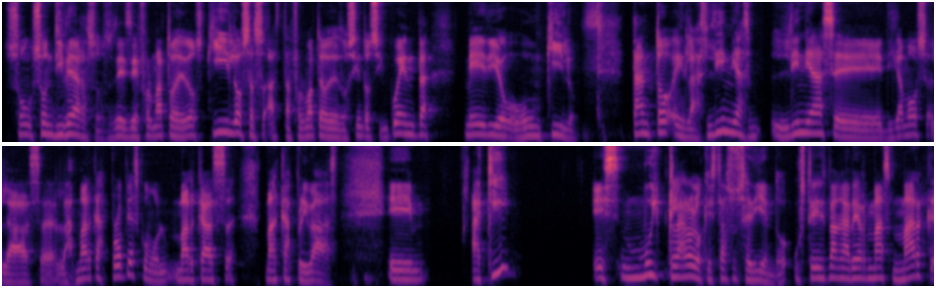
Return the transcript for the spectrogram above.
son, son diversos, desde formato de 2 kilos hasta formato de 250, medio o un kilo. Tanto en las líneas, líneas eh, digamos, las, las marcas propias como marcas, marcas privadas. aquí es muy claro lo que está sucediendo. Ustedes van a ver más marca,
